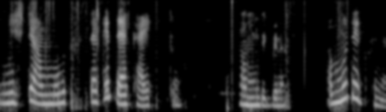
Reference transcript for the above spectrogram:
মিষ্টি আম্মুটাকে দেখাই একটু। আম্মু দেখবে না। আম্মু দেখবে না।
